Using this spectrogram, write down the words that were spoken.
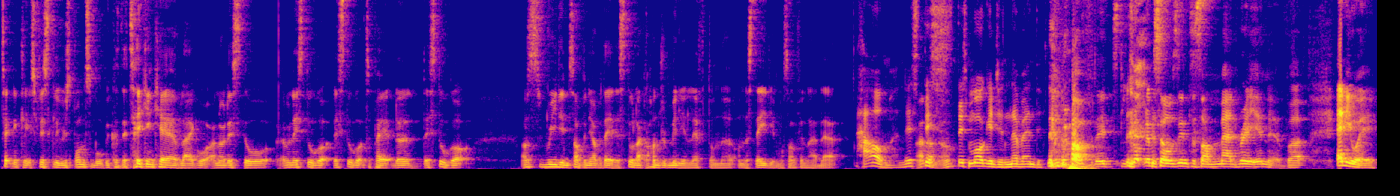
technically it's fiscally responsible because they're taking care of like what I know they still. I mean, they still got they still got to pay it. The, they still got. I was reading something the other day. There's still like hundred million left on the on the stadium or something like that. How, man? This, I this, this mortgage is never ended. Bruv, they locked themselves into some mad rate in there. But anyway,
